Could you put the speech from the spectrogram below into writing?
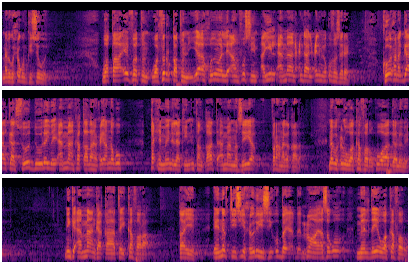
Nabigu xukumkiisa wey waaa'ifatun wafirqatun ya'khuduuna lianfusihim ay lamaana cinda ahlicilmi bay ku fasireen. Kooxna gaalkaas soo duulay bay ammaan ka qaadaan waxay annagu qaxi mayna laakiin intan qaata ammaanna siiya farah naga qaada. Nabig wuxu uhi waa kafaru kuwa waa gaaloobeen. Ninka ammaanka qaatay kafara ayib ee naftiisii xoolihiisii mxuu ahay asagu meeldayay waa kafaru.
